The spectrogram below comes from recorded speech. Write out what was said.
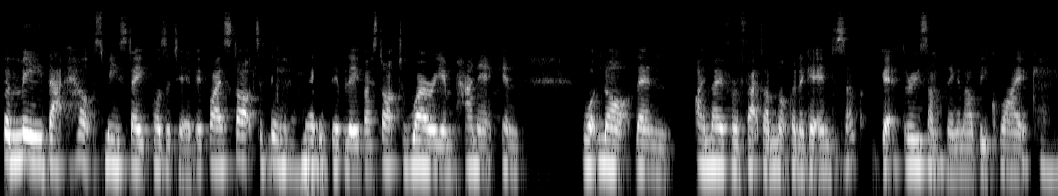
for me, that helps me stay positive. If I start to think okay. negatively, if I start to worry and panic and whatnot, then I know for a fact I'm not going to get into some, get through something, and I'll be quite okay.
